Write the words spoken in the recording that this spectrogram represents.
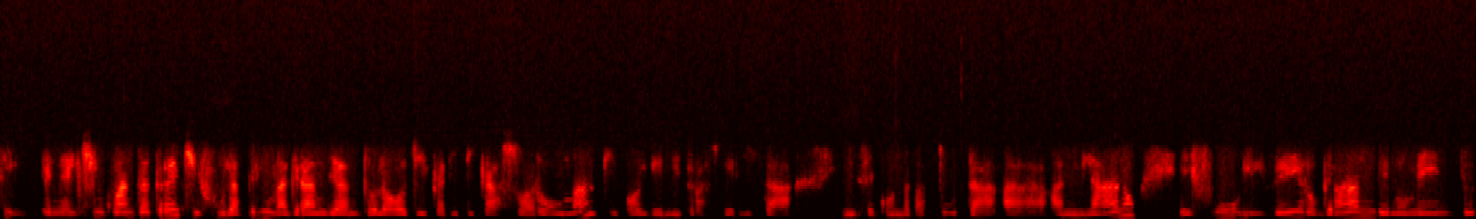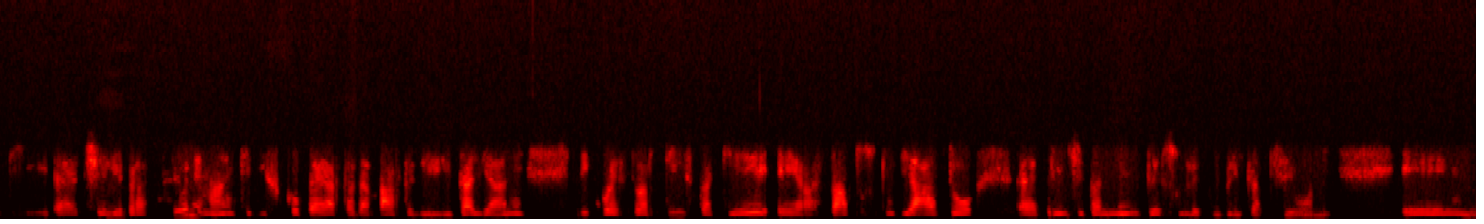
Sì, e nel 1953 ci fu la prima grande antologica di Picasso a Roma, che poi venne trasferita in seconda battuta a, a Milano e fu il vero grande momento di eh, celebrazione ma anche di scoperta da parte degli italiani di questo artista che era stato studiato eh, principalmente sulle pubblicazioni. E,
